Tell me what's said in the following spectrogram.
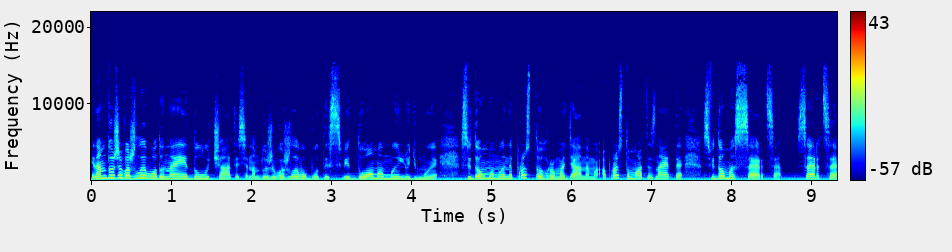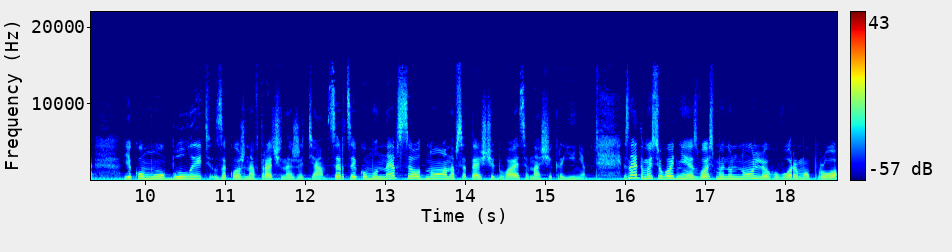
І нам дуже важливо до неї долучатися. Нам дуже важливо бути свідомими людьми, свідомими не просто громадянами, а просто мати, знаєте, свідоме серце, серце, якому болить за кожне втрачене життя, серце, якому не все одно на все те, що відбувається в нашій країні. І знаєте, ми сьогодні з 8.00 говоримо про.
